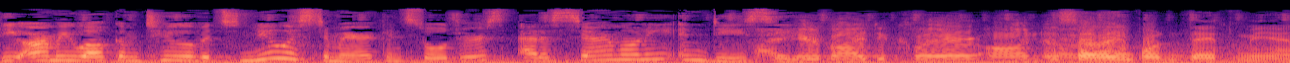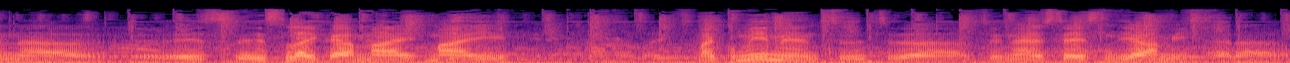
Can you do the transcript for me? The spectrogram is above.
The Army welcomed two of its newest American soldiers at a ceremony in I D.C. hereby declare on It's a very important day to me, and uh, it's, it's like uh, my, my, my commitment to, to, the, to the United States and the Army that uh,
